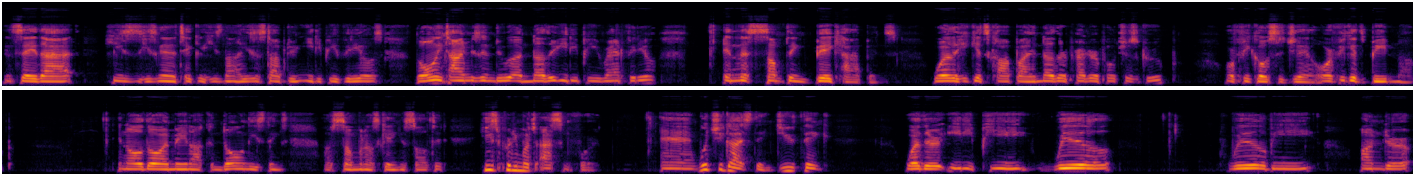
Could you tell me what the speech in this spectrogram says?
and say that he's he's gonna take it. He's not. He's gonna stop doing EDP videos. The only time he's gonna do another EDP rant video, unless something big happens, whether he gets caught by another predator poachers group, or if he goes to jail, or if he gets beaten up. And although I may not condone these things of someone else getting assaulted, he's pretty much asking for it. And what you guys think? Do you think whether EDP will will be under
